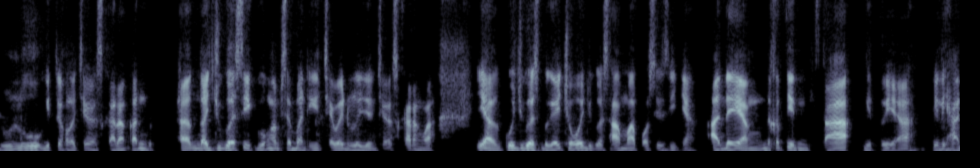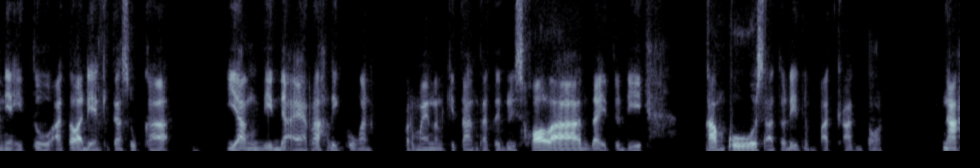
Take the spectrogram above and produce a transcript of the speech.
dulu gitu kalau cewek sekarang kan uh, nggak juga sih gue nggak bisa bandingin cewek dulu dan cewek sekarang lah. Ya gue juga sebagai cowok juga sama posisinya. Ada yang deketin kita gitu ya pilihannya itu. Atau ada yang kita suka yang di daerah lingkungan permainan kita entah itu di sekolah entah itu di kampus atau di tempat kantor. Nah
